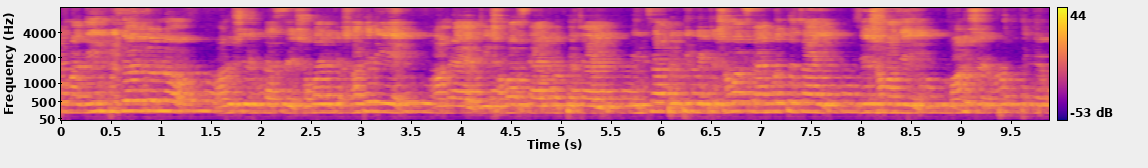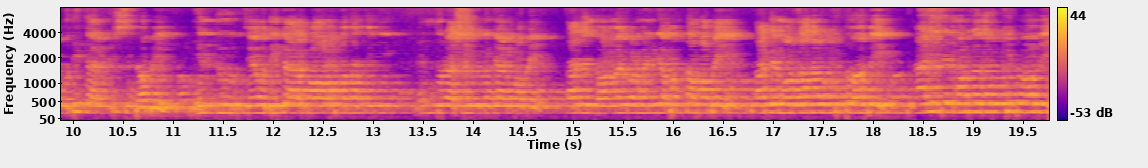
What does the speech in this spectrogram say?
কিংবা দিন বিজয়ের জন্য মানুষের কাছে সবাইকে সাথে নিয়ে আমরা যে সমাজ কায়েম করতে চাই, ইনসাফ ভিত্তিক একটি সমাজ কায়েম করতে চাই যে সমাজে মানুষের প্রত্যেকের অধিকার নিশ্চিত হবে। হিন্দু যে অধিকার পাওয়ার কথা থেকে হিন্দুরা সেই অধিকার পাবে, তাদের ধর্মে কর্মে নিরাপত্তা পাবে, তাদের মর্যাদা রক্ষিত হবে, নারীদের মর্যাদা রক্ষিত হবে,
